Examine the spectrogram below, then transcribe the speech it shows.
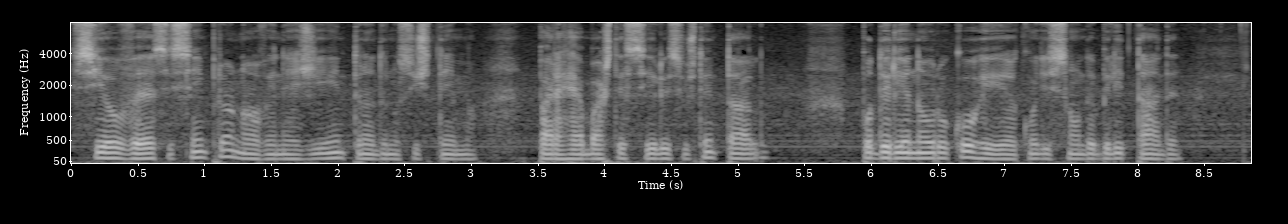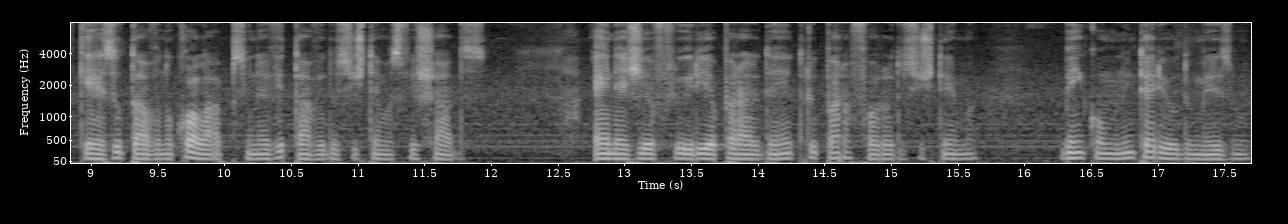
se houvesse sempre uma nova energia entrando no sistema para reabastecê-lo e sustentá-lo, poderia não ocorrer a condição debilitada que resultava no colapso inevitável dos sistemas fechados. A energia fluiria para dentro e para fora do sistema, bem como no interior do mesmo.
